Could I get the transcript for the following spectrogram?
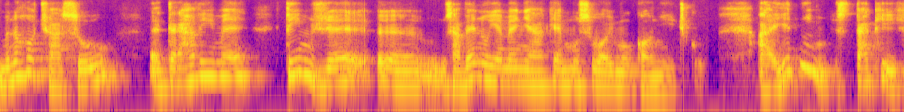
Mnoho času e, trávime tým, že e, sa venujeme nejakému svojmu koníčku. A jedným z takých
